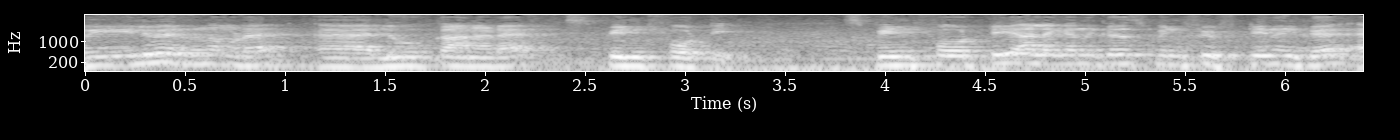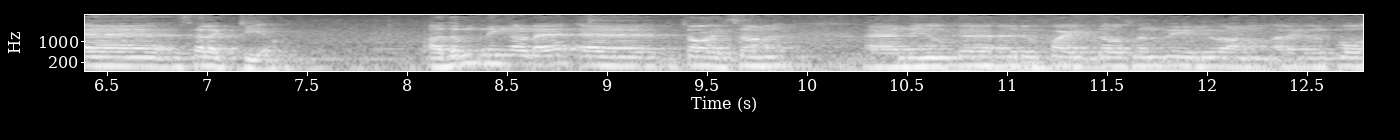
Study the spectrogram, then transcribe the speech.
റീൽ വരുന്നത് നമ്മുടെ ലൂക്കാനയുടെ സ്പിൻ ഫോർട്ടി സ്പിൻ ഫോർട്ടി അല്ലെങ്കിൽ നിങ്ങൾക്ക് സ്പിൻ ഫിഫ്റ്റി നിങ്ങൾക്ക് സെലക്ട് ചെയ്യാം. അതും നിങ്ങളുടെ ചോയ്സ് ആണ്. നിങ്ങൾക്ക് ഒരു ഫൈവ് തൗസൻഡ് റീൽ വേണം അല്ലെങ്കിൽ ഫോർ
